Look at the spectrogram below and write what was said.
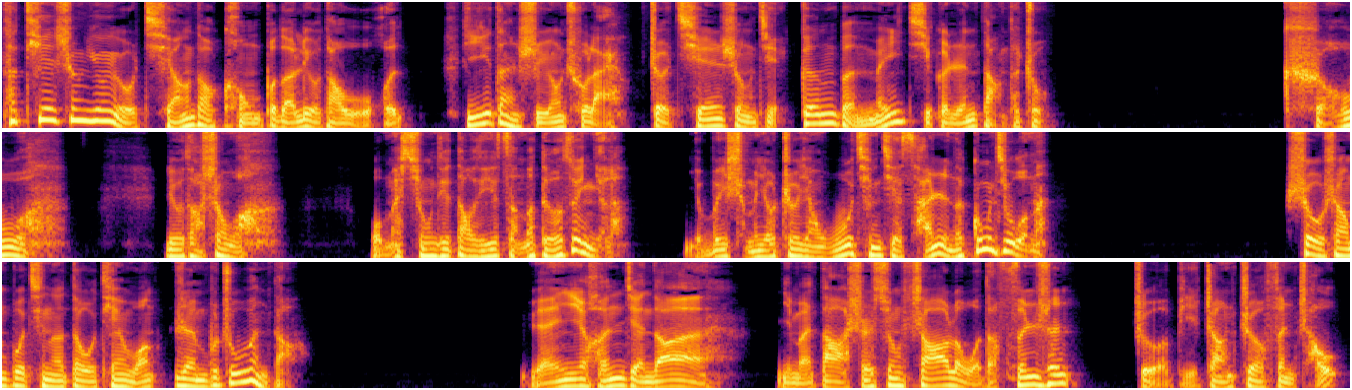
他天生拥有强到恐怖的六道武魂，一旦使用出来，这千圣界根本没几个人挡得住。可恶啊，六道圣王，我们兄弟到底怎么得罪你了？你为什么要这样无情且残忍的攻击我们？受伤不轻的斗天王忍不住问道：“原因很简单，你们大师兄杀了我的分身，这笔账、这份仇，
